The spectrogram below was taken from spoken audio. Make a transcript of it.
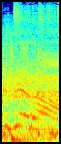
bariera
